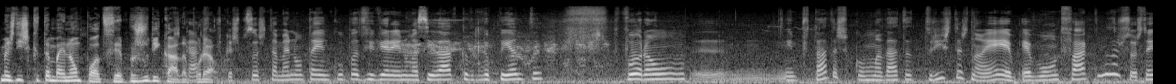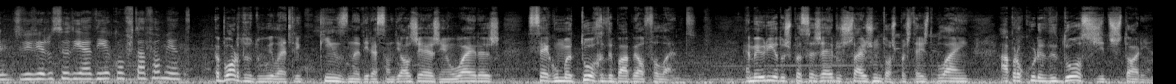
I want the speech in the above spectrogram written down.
mas diz que também não pode ser prejudicada por ela. Porque as pessoas também não têm culpa de viverem numa cidade que de repente foram eh, importadas com uma data de turistas, não é? é? É bom de facto, mas as pessoas têm de viver o seu dia a dia confortavelmente. A bordo do elétrico 15 na direção de Algés, em Oeiras, segue uma torre de Babel falante. A maioria dos passageiros sai junto aos pastéis de Belém à procura de doces e de história.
